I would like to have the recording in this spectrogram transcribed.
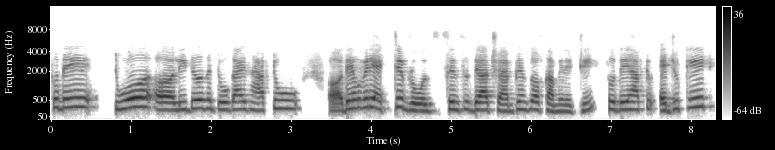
So they tour uh, leaders and tour guides have to uh, they have a very active role since they are champions of community. So they have to educate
